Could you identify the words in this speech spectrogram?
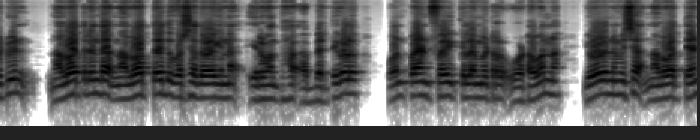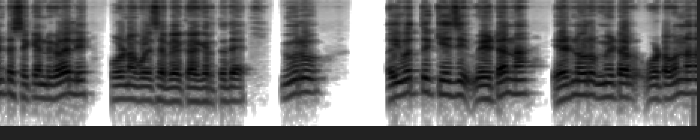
ಬಿಟ್ವೀನ್ ನಲವತ್ತರಿಂದ ನಲವತ್ತೈದು ವರ್ಷದೊಳಗಿನ ಇರುವಂತಹ ಅಭ್ಯರ್ಥಿಗಳು ಒನ್ ಪಾಯಿಂಟ್ ಫೈವ್ ಕಿಲೋಮೀಟರ್ ಓಟವನ್ನು ಏಳು ನಿಮಿಷ ನಲವತ್ತೆಂಟು ಸೆಕೆಂಡ್ಗಳಲ್ಲಿ ಪೂರ್ಣಗೊಳಿಸಬೇಕಾಗಿರುತ್ತದೆ ಇವರು ಐವತ್ತು ಕೆ ಜಿ ವೇಟನ್ನು ಎರಡ್ನೂರು ಮೀಟರ್ ಓಟವನ್ನು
